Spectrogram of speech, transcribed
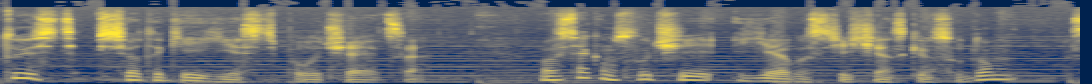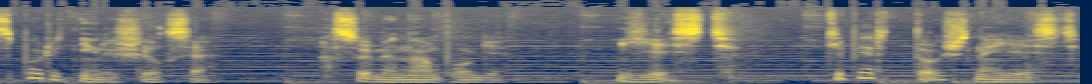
То есть все-таки есть, получается. Во всяком случае, я бы с чеченским судом спорить не решился. Особенно о Боге. Есть. Теперь точно есть.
